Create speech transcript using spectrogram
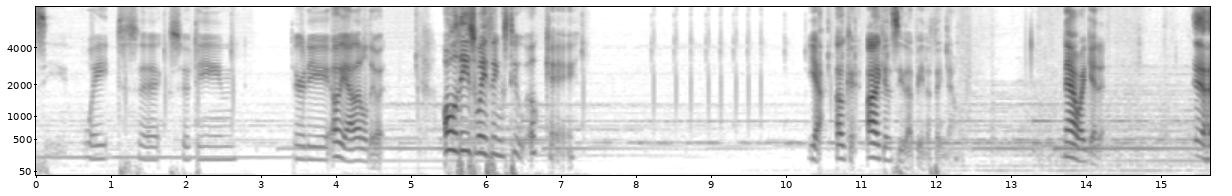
see. Weight, 6, 15, 30. Oh yeah, that'll do it. Oh, these weigh things too. Okay. Yeah, okay. I can see that being a thing now. Now I get it. Yeah.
